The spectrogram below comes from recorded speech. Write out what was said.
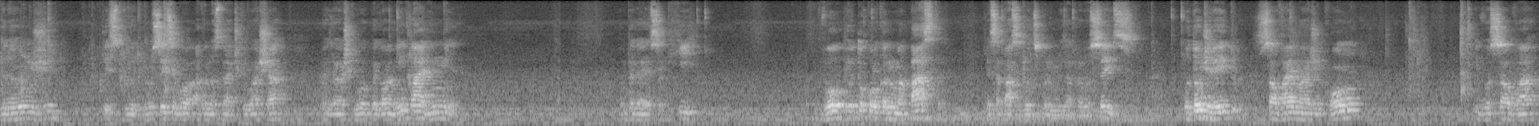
Grange Textura. Não sei se vou, a velocidade que eu vou achar, mas eu acho que vou pegar uma bem clarinha. Vamos pegar essa aqui. Vou, eu estou colocando uma pasta, essa pasta vou disponibilizar para vocês. Botão direito, salvar a imagem como, e vou salvar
